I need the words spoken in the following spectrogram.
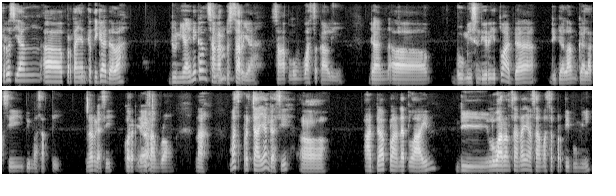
Terus yang uh, pertanyaan ketiga adalah dunia ini kan sangat hmm? besar ya, sangat luas sekali. Dan uh, bumi sendiri itu ada di dalam galaksi Bima Sakti. Benar nggak sih? Correct me yeah. if I'm wrong. Nah, Mas percaya nggak sih uh, ada planet lain di luaran sana yang sama seperti bumi?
